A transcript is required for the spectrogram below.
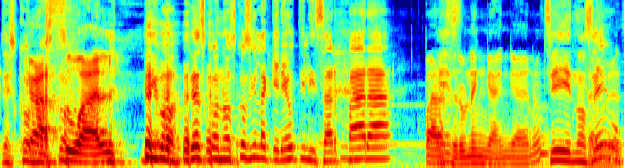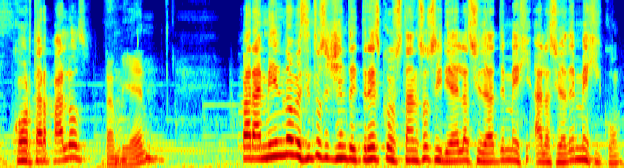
Desconozco. Casual. Digo, desconozco si la quería utilizar para. Para es- hacer una enganga, ¿no? Sí, no Tal sé, vez. cortar palos. También. Para 1983, Constanzo se iría de la ciudad de a la Ciudad de México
